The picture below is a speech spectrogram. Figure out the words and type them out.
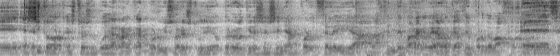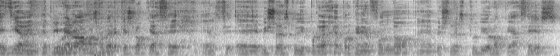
Eh, esto, se puede arrancar por Visual Studio, pero lo quieres enseñar por el CLI a la gente para que vea lo que hace por debajo. ¿no? Eh, efectivamente, primero vamos a ver qué es lo que hace el eh, Visual Studio por debajo, porque en el fondo Visual Studio lo que hace es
